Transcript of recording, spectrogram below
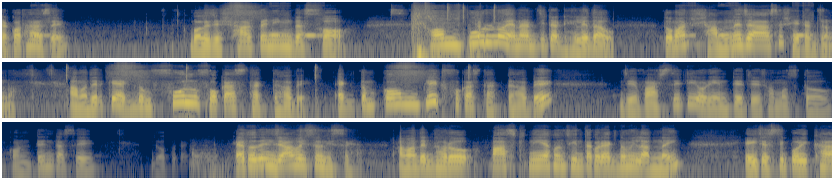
একটা কথা আছে। বলে যে শার্পেনিং দ্য স সম্পূর্ণ এনার্জিটা ঢেলে দাও। তোমার সামনে যা আছে সেটার জন্য। আমাদেরকে একদম ফুল ফোকাস থাকতে হবে। একদম কমপ্লিট ফোকাস থাকতে হবে যে ভার্সিটি ওরিয়েন্টেড যে সমস্ত কন্টেন্ট আছে, যতটা এতদিন যা হয়েছে হয়েছে আমাদের ধরো পাস্ট নিয়ে এখন চিন্তা করে একদমই লাভ নাই। এইচএসসি পরীক্ষা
